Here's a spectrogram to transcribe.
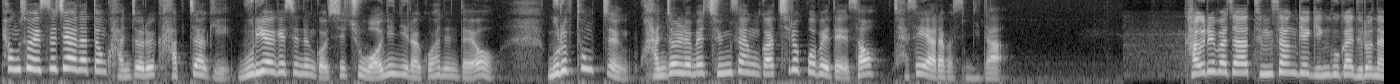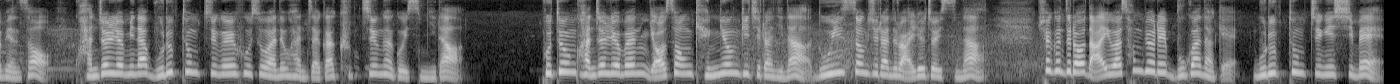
평소에 쓰지 않았던 관절을 갑자기 무리하게 쓰는 것이 주 원인이라고 하는데요. 무릎 통증, 관절염의 증상과 치료법에 대해서 자세히 알아봤습니다. 가을을 맞아 등산객 인구가 늘어나면서 관절염이나 무릎 통증을 호소하는 환자가 급증하고 있습니다. 보통 관절염은 여성 갱년기 질환이나 노인성 질환으로 알려져 있으나 최근 들어 나이와 성별에 무관하게 무릎 통증이 심해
